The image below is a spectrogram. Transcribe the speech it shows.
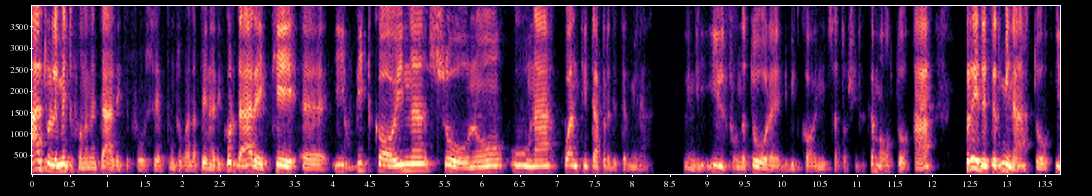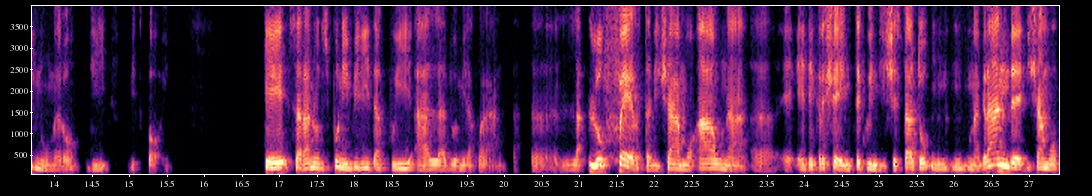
Altro elemento fondamentale che forse appunto vale la pena ricordare è che eh, i bitcoin sono una quantità predeterminata. Quindi il fondatore di bitcoin, Satoshi Nakamoto, ha predeterminato il numero di bitcoin che saranno disponibili da qui al 2040. Eh, l'offerta, diciamo, una, eh, è decrescente, quindi c'è stata un, una, grande, diciamo,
